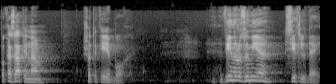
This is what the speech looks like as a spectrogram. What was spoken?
показати нам, що таке є Бог. Він розуміє всіх людей.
